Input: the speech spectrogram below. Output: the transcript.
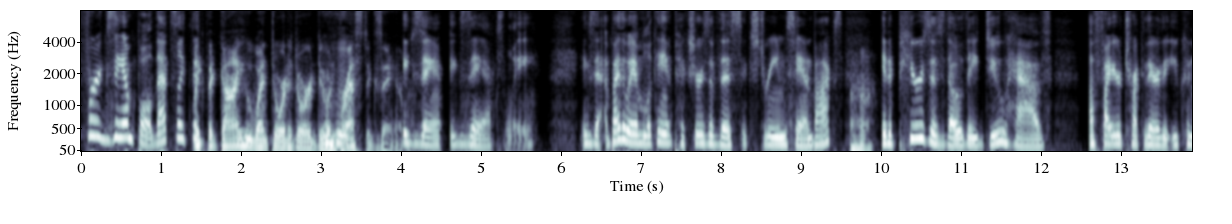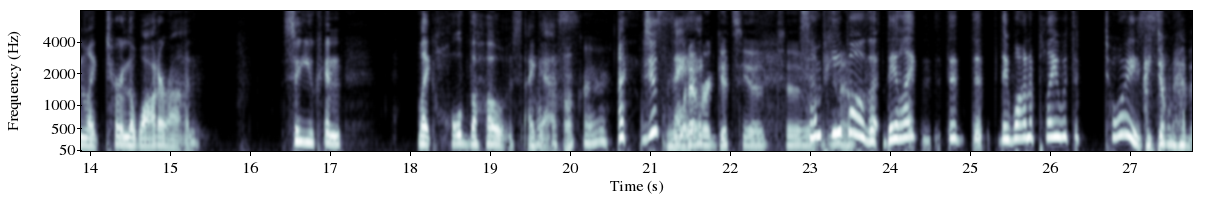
for example, that's like the like the guy who went door to door doing Mhm. breast exams. Exa- exactly. Exactly. By the way, I'm looking at pictures of this extreme sandbox. Uh-huh. It appears as though they do have a fire truck there that you can like turn the water on. So you can like hold the hose, I guess. Okay. I'm just saying. Whatever gets you to Some you know. people they like the, the they want to play with the toys. I don't have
